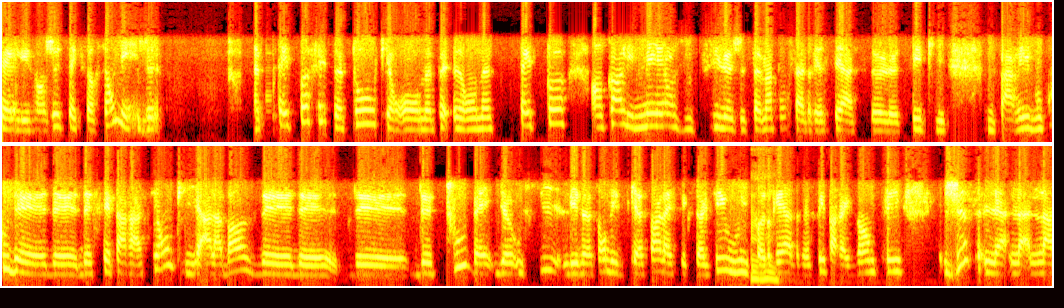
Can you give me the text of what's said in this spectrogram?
euh, les enjeux de sextorsion, mais je peut-être pas fait ce tour, puis on on a peut-être pas encore les meilleurs outils là, justement pour s'adresser à ça. Là, puis vous parlez beaucoup de, de, de, séparation, puis à la base de, de, de, de tout, ben, il y a aussi les notions d'éducation à la sexualité où il mhm. faudrait adresser, par exemple, juste la, la, la,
